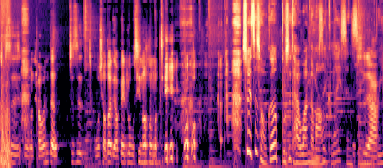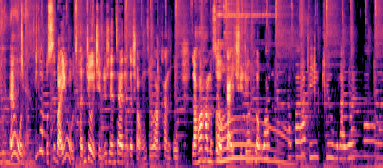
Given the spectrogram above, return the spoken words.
就是我们台湾的，就是国小到底要被入侵到什么地步？所以这首歌不是台湾的吗？不是啊，哎、欸，我应该不是吧？因为我很久以前就先在那个小红书上看过，然后他们是有改曲，oh. 就是说哇，barbecue 啦，哇啦哇啦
